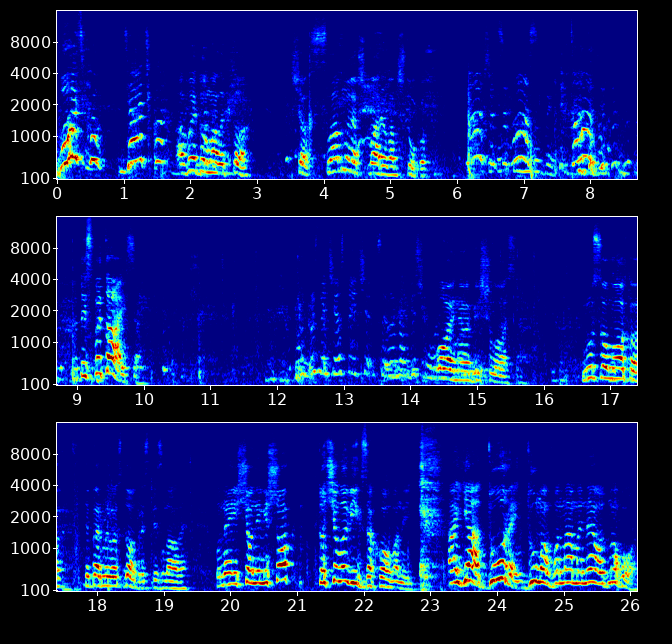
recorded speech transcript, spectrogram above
Батько, дядько. А ви думали хто? Що, славну я шварю вам штуку. Як же це вас? Тату, Та ти спитайся. без нечесної сили не обійшло. Ой, не обійшлося. Ну, Солохо, тепер ми вас добре спізнали. У неї що не мішок, то чоловік захований. А я, дурень, думав, вона мене одного.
